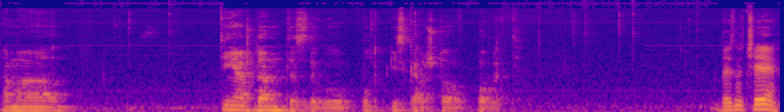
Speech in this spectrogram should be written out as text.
Ама ти нямаш данните, за да го под- изкараш този поглед. Без значение.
